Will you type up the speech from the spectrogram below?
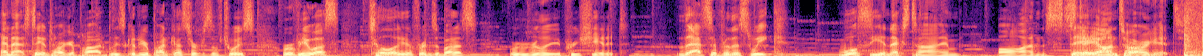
and at Stay on Target Pod. Please go to your podcast service of choice, review us, tell all your friends about us. We really appreciate it. That's it for this week. We'll see you next time on Stay, Stay on on Target. Target.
